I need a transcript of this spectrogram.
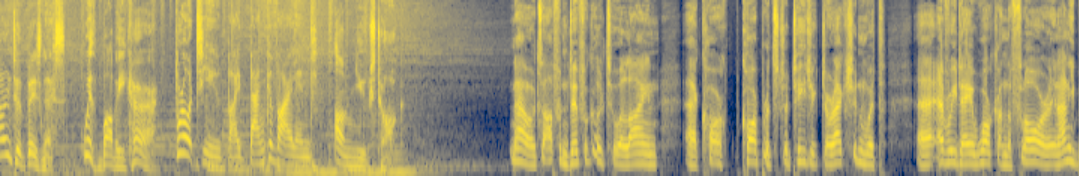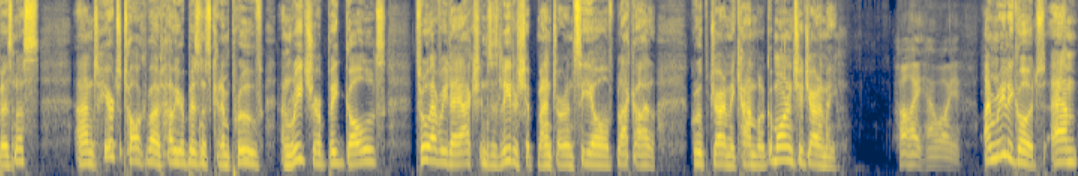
Down to Business with Bobby Kerr. Brought to you by Bank of Ireland on Newstalk. Now, it's often difficult to align uh, cor- corporate strategic direction with uh, everyday work on the floor in any business. And here to talk about how your business can improve and reach your big goals through everyday actions is leadership mentor and CEO of Black Isle Group, Jeremy Campbell. Good morning to you, Jeremy. Hi, how are you? I'm really good. Um,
